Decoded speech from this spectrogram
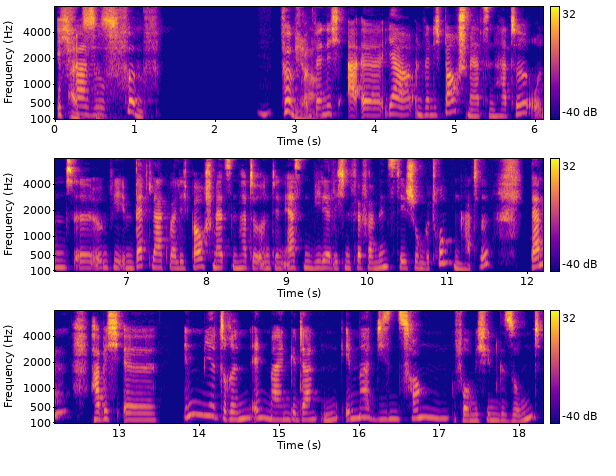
Ich war so fünf. Fünf. Ja. Und wenn ich, äh, ja, und wenn ich Bauchschmerzen hatte und äh, irgendwie im Bett lag, weil ich Bauchschmerzen hatte und den ersten widerlichen Pfefferminztee schon getrunken hatte, dann habe ich äh, in mir drin, in meinen Gedanken, immer diesen Song vor mich hingesummt,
